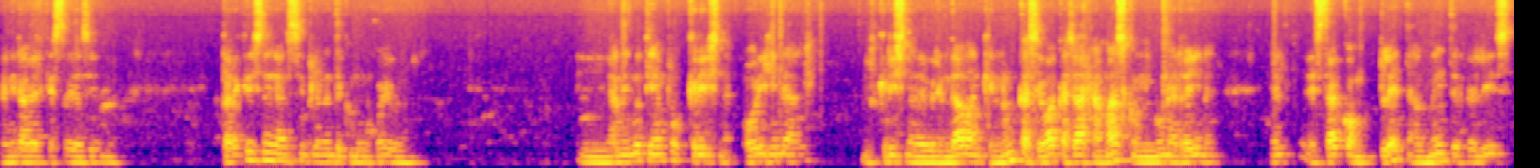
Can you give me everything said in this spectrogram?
venir a ver qué estoy haciendo para Krishna era simplemente como un juego. Y al mismo tiempo, Krishna original, el Krishna de Vrindavan, que nunca se va a casar jamás con ninguna reina, él está completamente feliz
